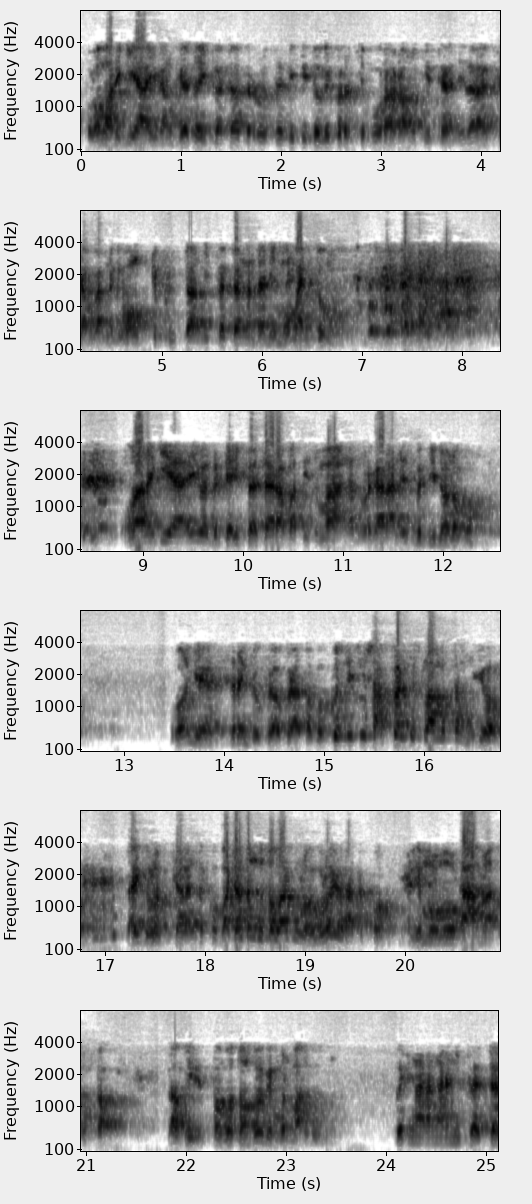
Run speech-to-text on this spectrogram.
Kalau mari kiai kan biasa ibadah terus, jadi itu liber sepura rano kita nila. Sampai nih wong debutan ibadah ngenteni momentum. Mulane kiai wa kerja ibadah rapati semangat. Perkara ini nono kok. Wong dia sering juga atau Gus itu sabar keselamatan, yo. Tapi kalau jarang teko, padahal tunggu sholat kulo, kulo ya rata teko. Ini mau mau kamar aku tok. Tapi tonggo-tonggo yang bermaklum. Gue ngarang-ngarang ibadah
